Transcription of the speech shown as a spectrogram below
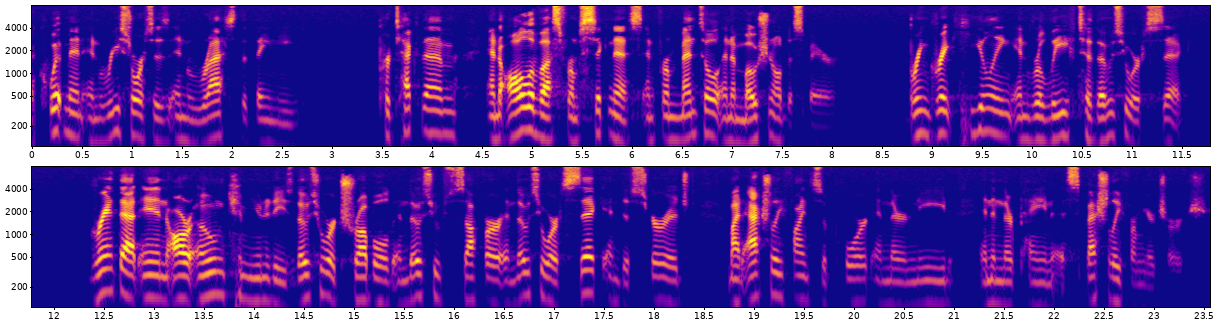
equipment, and resources and rest that they need. Protect them and all of us from sickness and from mental and emotional despair. Bring great healing and relief to those who are sick. Grant that in our own communities, those who are troubled and those who suffer and those who are sick and discouraged might actually find support in their need and in their pain, especially from your church.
